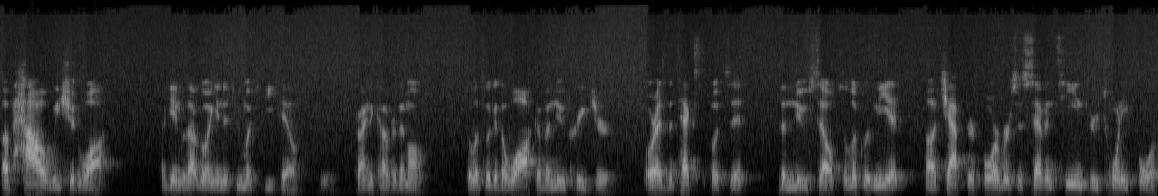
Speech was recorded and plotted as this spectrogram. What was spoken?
of how we should walk. Again, without going into too much detail, trying to cover them all. So let's look at the walk of a new creature, or as the text puts it, the new self. So look with me at uh, chapter 4, verses 17 through 24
